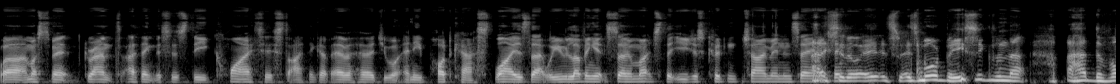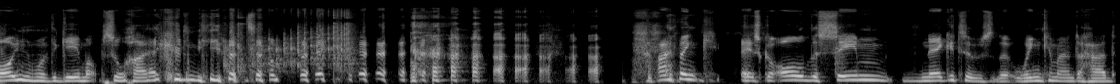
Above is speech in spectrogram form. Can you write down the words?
Well, I must admit, Grant, I think this is the quietest I think I've ever heard you on any podcast. Why is that? Were you loving it so much that you just couldn't chime in and say anything? Actually, no, it's it's more basic than that. I had the volume of the game up so high I couldn't hear it. I think it's got all the same negatives that Wing Commander had,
